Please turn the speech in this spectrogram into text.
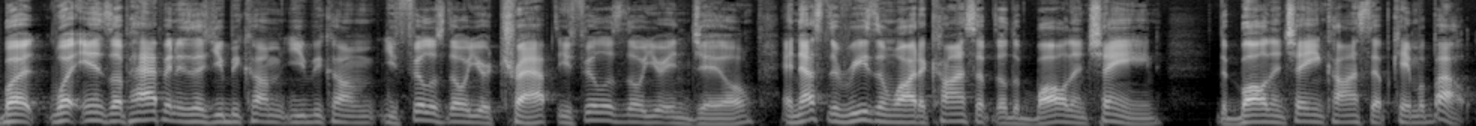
but what ends up happening is that you become, you become, you feel as though you're trapped. You feel as though you're in jail, and that's the reason why the concept of the ball and chain, the ball and chain concept came about.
